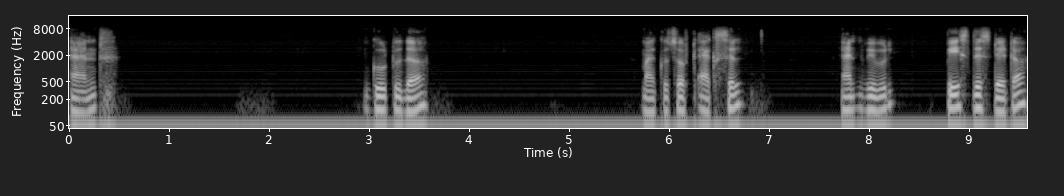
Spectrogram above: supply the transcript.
and go to the Microsoft Excel and we will paste this data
